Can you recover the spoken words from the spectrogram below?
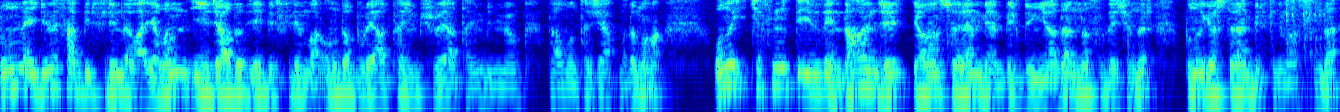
bununla ilgili mesela bir film de var. Yalanın icadı diye bir film var. Onu da buraya atayım şuraya atayım bilmiyorum. Daha montajı yapmadım ama onu kesinlikle izleyin. Daha önce yalan söylenmeyen bir dünyada nasıl yaşanır bunu gösteren bir film aslında.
